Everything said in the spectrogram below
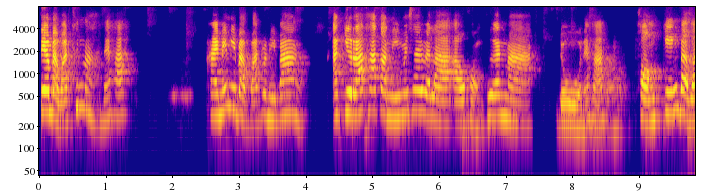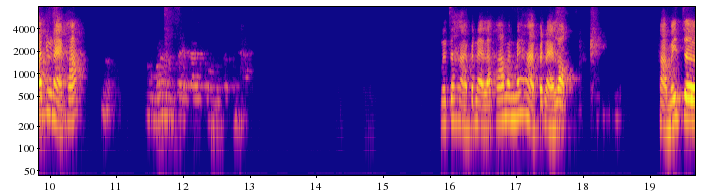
เตรียมแบบวัดขึ้นมานะคะ ใครไม่มีแบบวัดวันนี้บ้างอากิระคะตอนนี้ไม่ใช่เวลาเอาของเพื่อนมาดูนะคะ ของกิ้งแบบวัดอยู่ไหนคะ มันจะหายไปไหนล่ะคะ มันไม่หายไปไหนหรอก หาไม่เจอ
